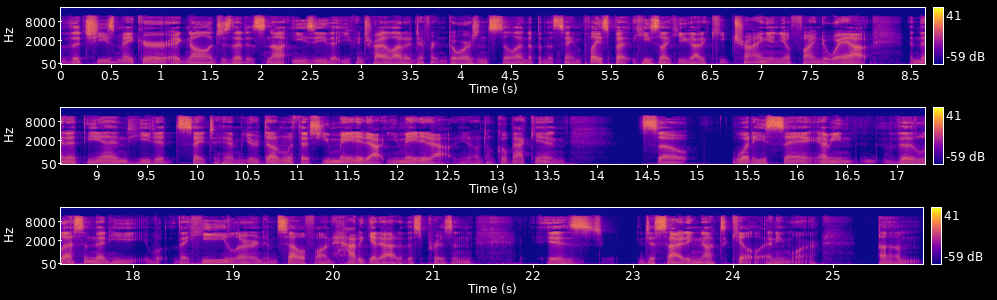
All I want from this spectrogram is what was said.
the cheesemaker acknowledges that it's not easy, that you can try a lot of different doors and still end up in the same place. But he's like, you got to keep trying and you'll find a way out. And then at the end, he did say to him, You're done with this. You made it out. You made it out. You know, don't go back in. So, what he's saying, I mean, the lesson that he that he learned himself on how to get out of this prison is deciding not to kill anymore. Um,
